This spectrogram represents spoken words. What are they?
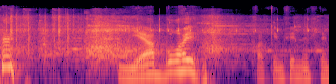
him? yeah, boy! Fucking finished him.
